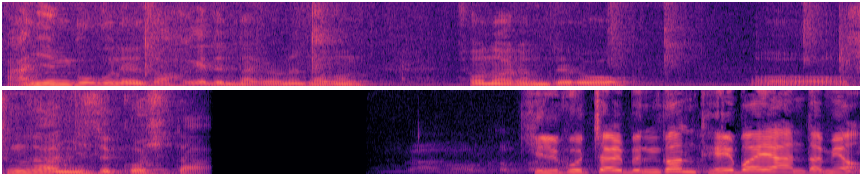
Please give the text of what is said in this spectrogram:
아닌 부분에서 하게 된다면은 저는 저 나름대로 어, 승산이 있을 것이다. 길고 짧은 건 대봐야 한다며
